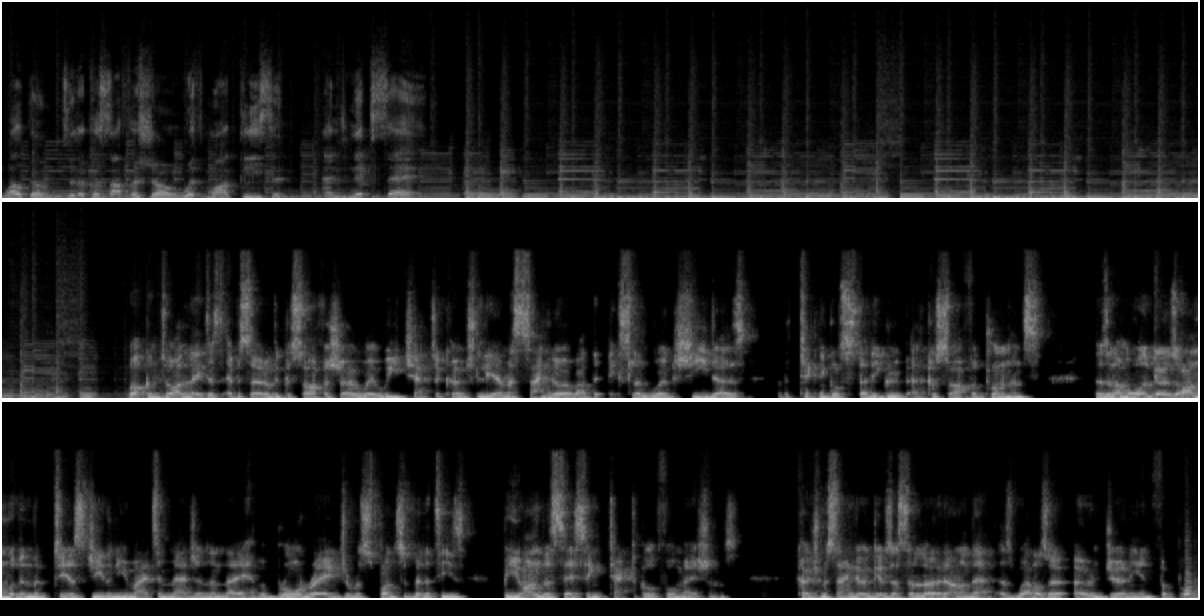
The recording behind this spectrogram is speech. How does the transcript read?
Welcome to the COSAFA Show with Mark Gleason and Nick Said. Welcome to our latest episode of the COSAFA Show, where we chat to Coach Leah Masango about the excellent work she does with the technical study group at COSAFA tournaments. There's a lot more that goes on within the TSG than you might imagine, and they have a broad range of responsibilities beyond assessing tactical formations. Coach Masango gives us a lowdown on that, as well as her own journey in football.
